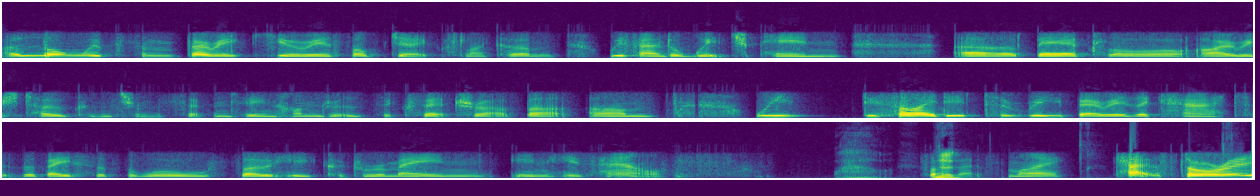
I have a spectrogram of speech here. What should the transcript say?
along with some very curious objects, like um, we found a witch pin, uh, bear claw, Irish tokens from the 1700s, etc. But um, we decided to rebury the cat at the base of the wall so he could remain in his house. Wow. So Now- that's my cat story.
